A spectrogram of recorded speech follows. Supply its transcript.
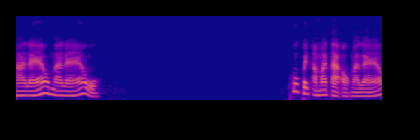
มาแล้วมาแล้ว ผู้เป็นอมตะออกมาแล้ว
